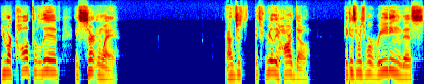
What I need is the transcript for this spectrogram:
you are called to live a certain way. Now, just it's really hard though, because as we're reading this,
